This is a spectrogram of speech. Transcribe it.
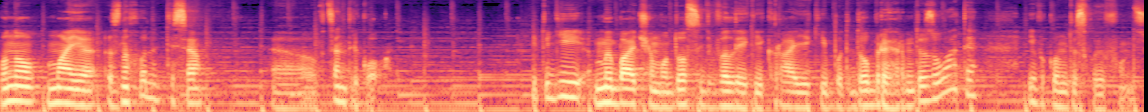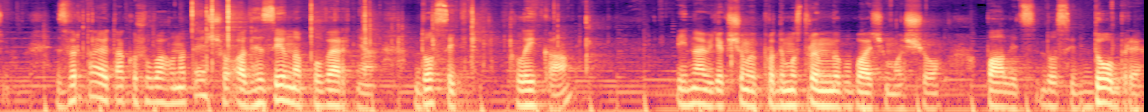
воно має знаходитися е, в центрі кола. І тоді ми бачимо досить великий край, який буде добре герметизувати і виконувати свою функцію. Звертаю також увагу на те, що адгезивна поверхня досить клейка. І навіть якщо ми продемонструємо, ми побачимо, що палець досить добре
